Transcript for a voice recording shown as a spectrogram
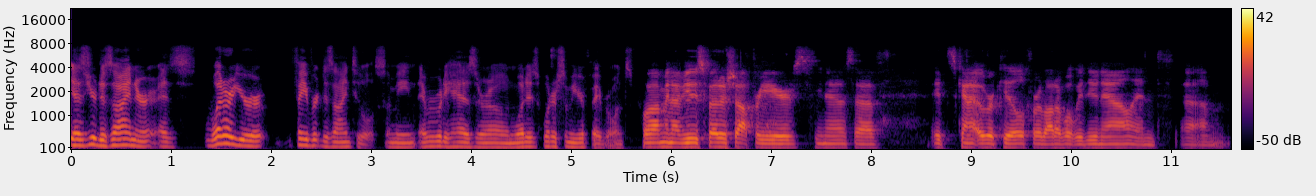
as your designer as what are your favorite design tools? I mean, everybody has their own. What is what are some of your favorite ones? Well, I mean, I've used Photoshop for years, you know, so I've, it's kind of overkill for a lot of what we do now, and um,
